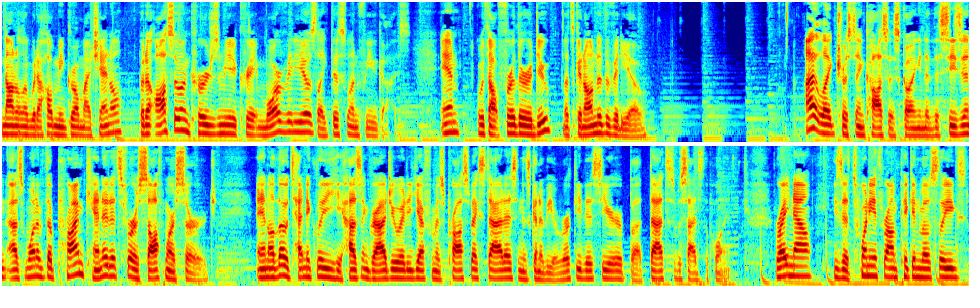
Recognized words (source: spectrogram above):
not only would it help me grow my channel, but it also encourages me to create more videos like this one for you guys. And without further ado, let's get on to the video. I like Triston Casas going into this season as one of the prime candidates for a sophomore surge. And although technically he hasn't graduated yet from his prospect status and is going to be a rookie this year, but that's besides the point. Right now, he's a 20th round pick in most leagues,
